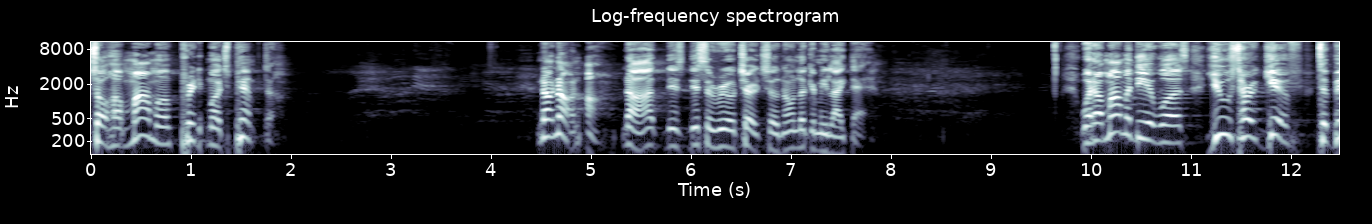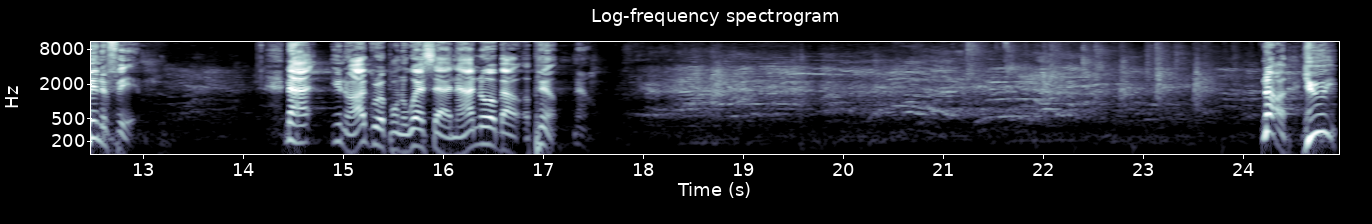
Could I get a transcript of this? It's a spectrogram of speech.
So her mama pretty much pimped her. No, no, no, no. I, this, this is a real church, so don't look at me like that. What her mama did was use her gift to benefit. Now, you know, I grew up on the west side. Now, I know about a pimp now. No, you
